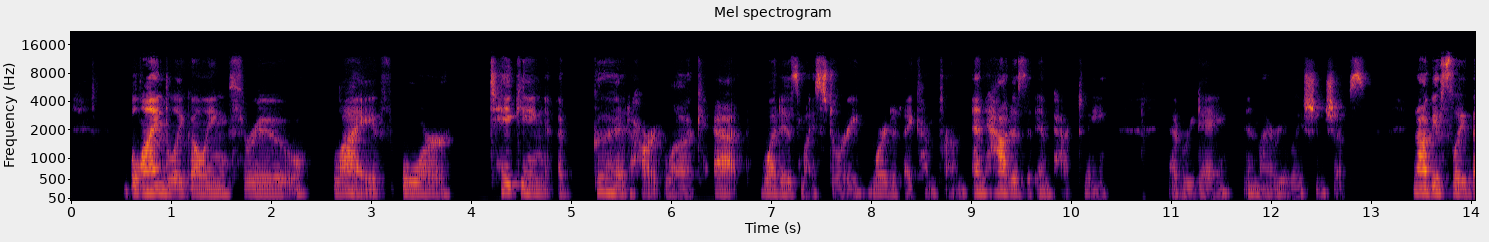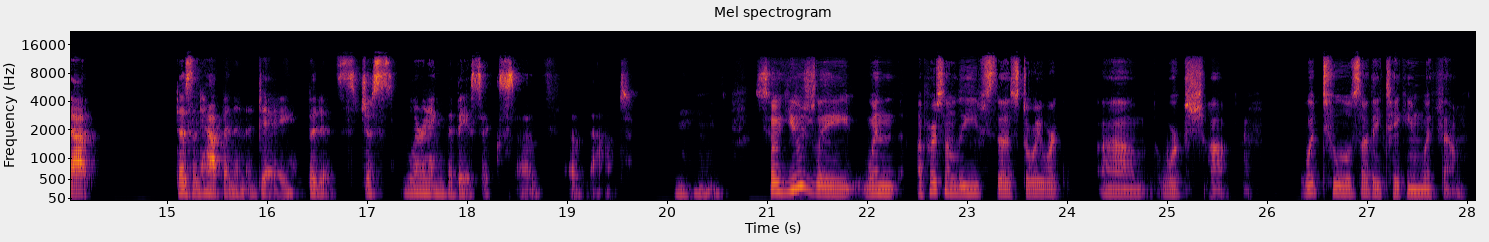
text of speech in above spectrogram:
blindly going through life or taking a good hard look at what is my story where did i come from and how does it impact me every day in my relationships. And obviously that doesn't happen in a day but it's just learning the basics of of that Mm-hmm. So usually, when a person leaves the storywork um, workshop, what tools are they taking with them?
